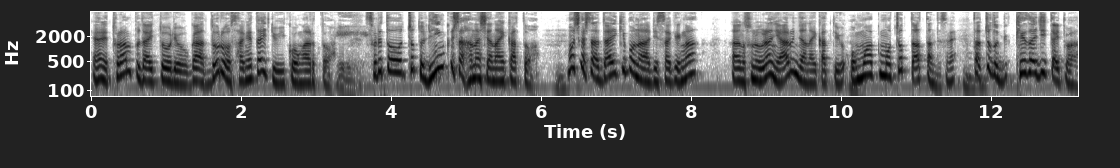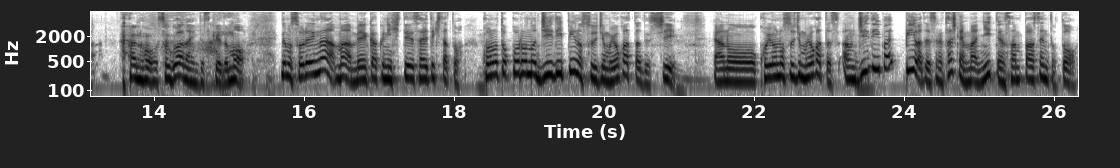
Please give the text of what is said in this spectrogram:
やはりトランプ大統領がドルを下げたいという意向があると。それとちょっとリンクした話じゃないかと。もしかしたら大規模な利下げが、あの、その裏にあるんじゃないかっていう思惑もちょっとあったんですね。ただちょっと経済実態とは あの、そぐわないんですけれども、でもそれが、まあ、明確に否定されてきたと。このところの GDP の数字も良かったですし、あの、雇用の数字も良かったです。あの、GDP はですね、確かにまあ2.3%と、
